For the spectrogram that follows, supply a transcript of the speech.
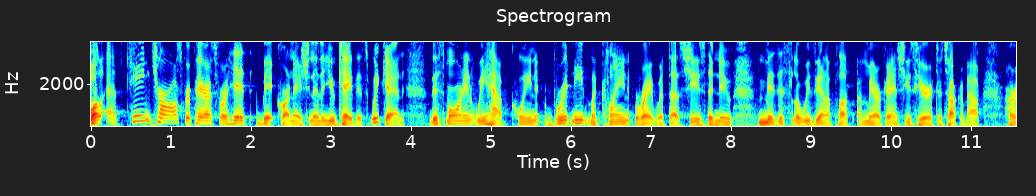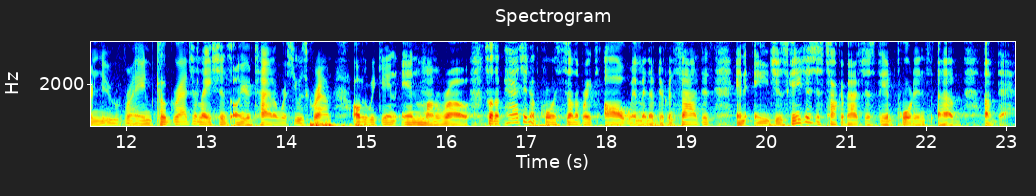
Well, as King Charles prepares for his big coronation in the UK this weekend, this morning we have Queen Brittany McClain Ray with us. She's the new Mrs. Louisiana Plus America, and she's here to talk about her new reign. Congratulations on your title where she was crowned over the weekend in Monroe. So the pageant, of course, celebrates all women of different sizes and ages. Can you just, just talk about just the importance of, of that?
